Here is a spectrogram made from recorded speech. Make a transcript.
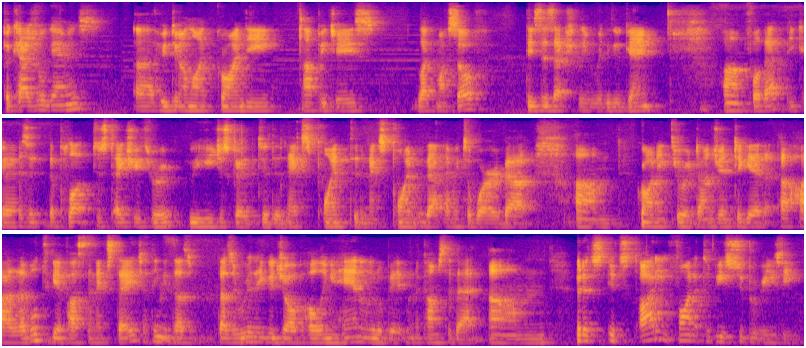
for casual gamers uh, who don't like grindy RPGs like myself, this is actually a really good game um, for that because it, the plot just takes you through. You just go to the next point to the next point without having to worry about um, grinding through a dungeon to get a higher level to get past the next stage. I think it does does a really good job holding your hand a little bit when it comes to that. Um, but it's it's I didn't find it to be super easy.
